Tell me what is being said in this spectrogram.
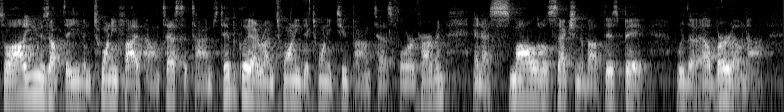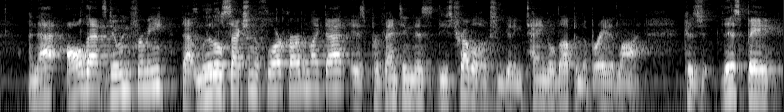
So I'll use up to even 25 pound test at times. Typically I run 20 to 22 pound test fluorocarbon in a small little section about this big with an Alberto knot. And that all that's doing for me, that little section of fluorocarbon like that, is preventing this these treble hooks from getting tangled up in the braided line. Because this bait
